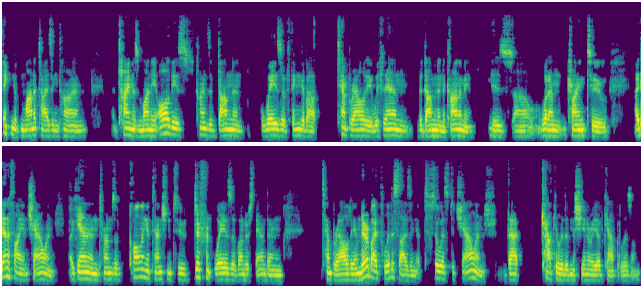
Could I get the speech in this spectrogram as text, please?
thinking of monetizing time, time is money, all of these kinds of dominant ways of thinking about temporality within the dominant economy is uh, what I'm trying to identify and challenge again in terms of calling attention to different ways of understanding temporality and thereby politicizing it so as to challenge that calculative machinery of capitalism.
